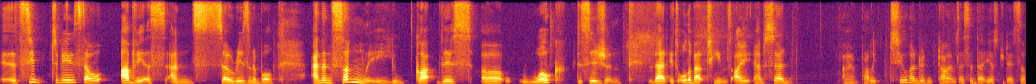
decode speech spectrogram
it seemed to be so obvious and so reasonable. And then suddenly you got this uh, woke decision that it's all about teams. I have said, I probably 200 times, I said that yesterday, so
